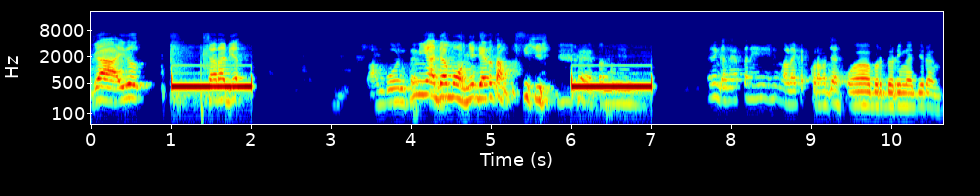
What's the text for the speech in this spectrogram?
Gak, itu cara dia. Ampun. Ini ada monyet di atas apa sih? Ini gak setan ini, ini malaikat kurang ajar. Wah, berdering aja dong.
